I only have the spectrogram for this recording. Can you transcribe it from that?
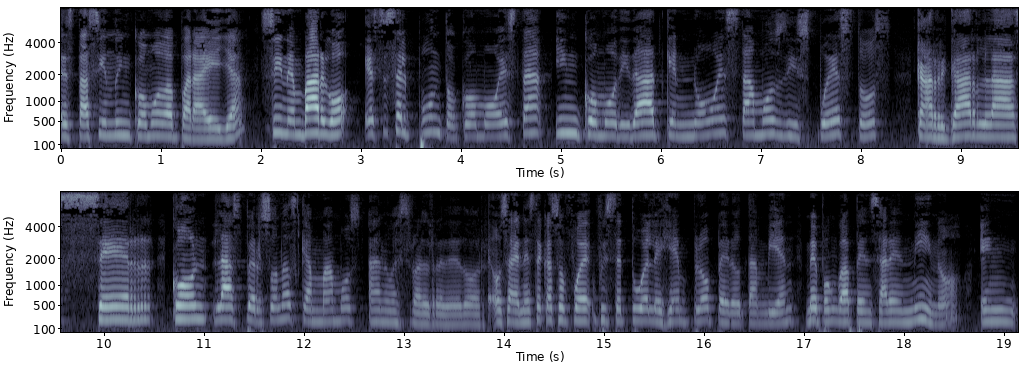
está siendo incómoda para ella. Sin embargo, ese es el punto, como esta incomodidad que no estamos dispuestos cargarla, ser con las personas que amamos a nuestro alrededor. O sea, en este caso fue, fuiste tú el ejemplo, pero también me pongo a pensar en mí, ¿no? En,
